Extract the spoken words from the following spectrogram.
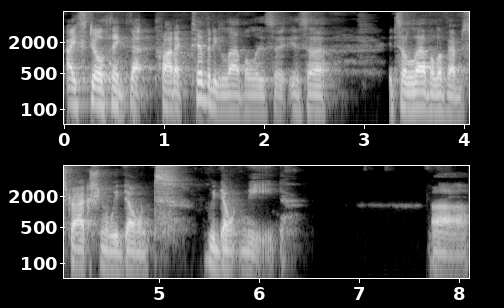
I still think that productivity level is a is a it's a level of abstraction we don't we don't need. Uh,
